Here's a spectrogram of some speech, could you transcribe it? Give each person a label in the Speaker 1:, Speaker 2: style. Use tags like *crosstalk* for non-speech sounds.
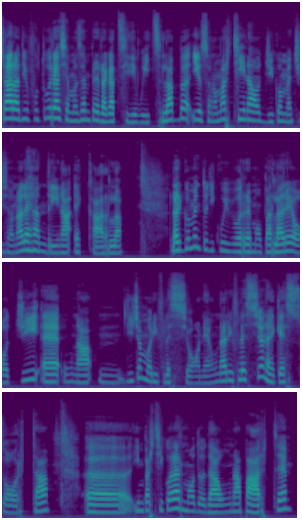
Speaker 1: Ciao Radio Futura, siamo sempre i ragazzi di Wizlab. Io sono Martina, oggi con me ci sono Alejandrina e Carla. L'argomento di cui vorremmo parlare oggi è una, mh, diciamo, riflessione, una riflessione che è sorta eh, in particolar modo da una parte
